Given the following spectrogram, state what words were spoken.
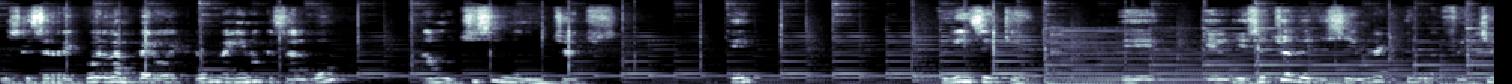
Los, que se recuerdan, pero yo imagino que salvó a muchísimos muchachos. Fíjense que eh, el 18 de diciembre, aquí tengo la fecha,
